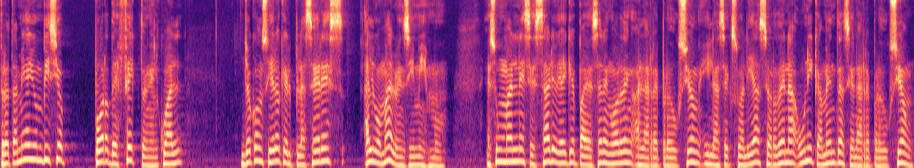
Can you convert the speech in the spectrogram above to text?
Pero también hay un vicio por defecto en el cual yo considero que el placer es algo malo en sí mismo. Es un mal necesario que hay que padecer en orden a la reproducción y la sexualidad se ordena únicamente hacia la reproducción.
